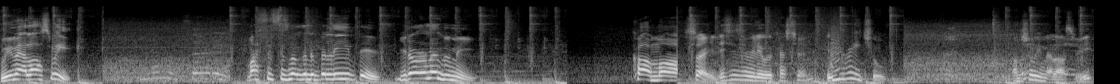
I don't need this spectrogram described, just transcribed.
We met last week. No, sorry. My sister's not gonna believe this. You don't remember me? Come on. Sorry, this is a really weird question. Are you Rachel? I'm sure we met last week.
